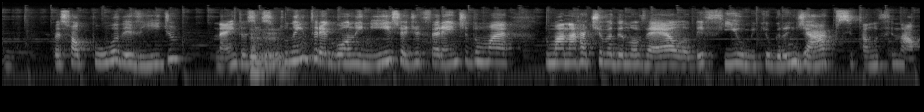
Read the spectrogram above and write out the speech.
o pessoal pula de vídeo né? Então, assim, uhum. se tu não entregou no início, é diferente de uma, de uma narrativa de novela, de filme, que o grande ápice está no final.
